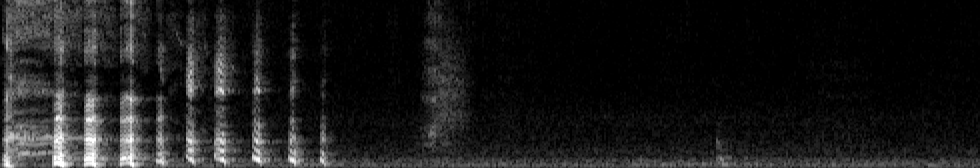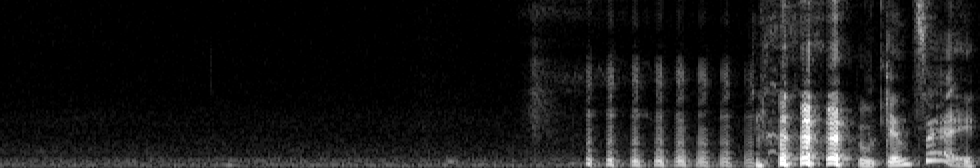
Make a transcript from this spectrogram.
Who can say?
